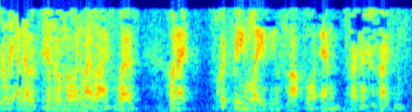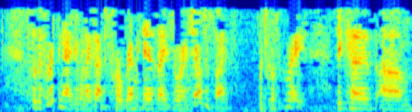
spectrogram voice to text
really another pivotal moment in my life was when I quit being lazy and slothful and started exercising. So the first thing I did when I got into program is I joined Jazzercise, which was great because um,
